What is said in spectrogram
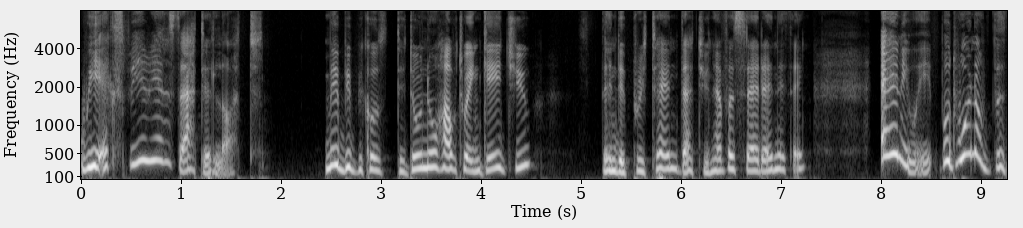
we experience that a lot. Maybe because they don't know how to engage you, then they pretend that you never said anything. Anyway, but one of the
